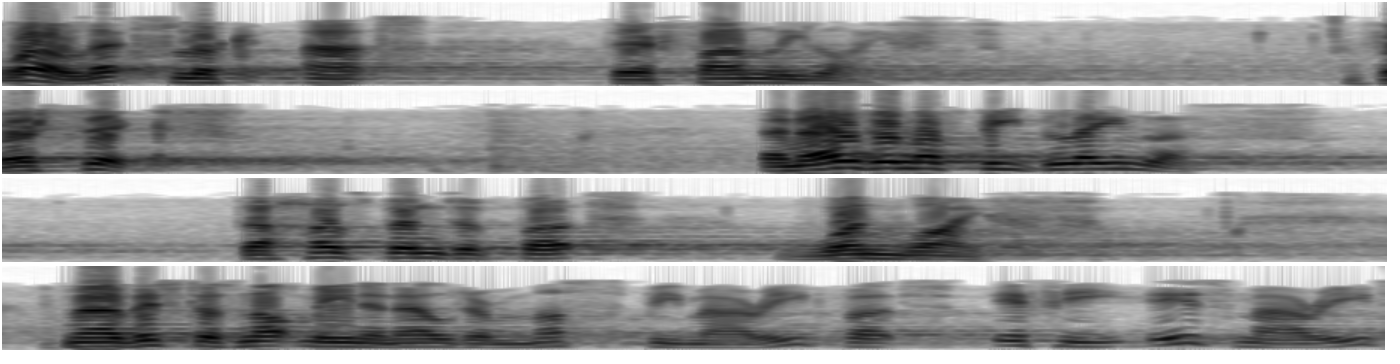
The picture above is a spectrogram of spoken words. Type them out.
Well, let's look at their family life. Verse 6. An elder must be blameless, the husband of but one wife now, this does not mean an elder must be married, but if he is married,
